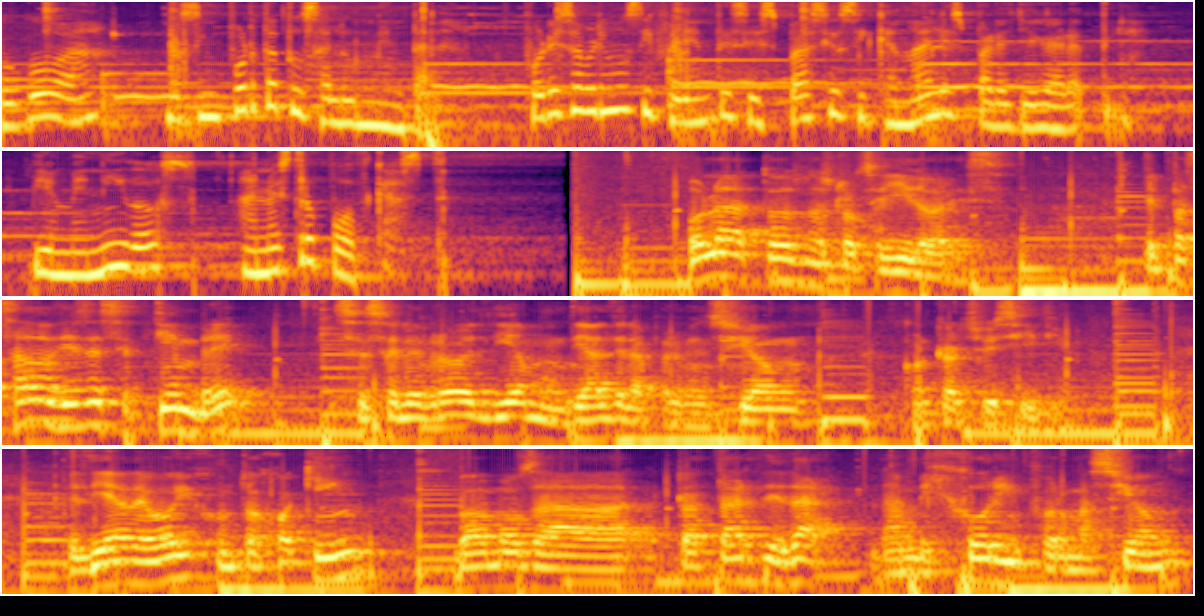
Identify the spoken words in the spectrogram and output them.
Gogoa nos importa tu salud mental. Por eso abrimos diferentes espacios y canales para llegar a ti. Bienvenidos a nuestro podcast. Hola a todos nuestros seguidores. El pasado 10 de septiembre se celebró el Día Mundial de la Prevención contra el Suicidio. El día de hoy, junto a Joaquín, vamos a tratar de dar la mejor información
